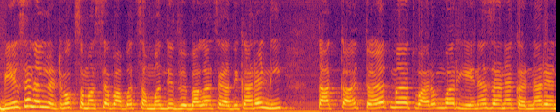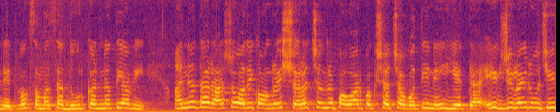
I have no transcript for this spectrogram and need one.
बीएसएनएल नेटवर्क समस्याबाबत संबंधित विभागाचे अधिकाऱ्यांनी तात्काळ तळ्यात मळ्यात वारंवार येण्या जाण्या करणाऱ्या नेटवर्क समस्या दूर करण्यात यावी. अन्यथा राष्ट्रवादी काँग्रेस शरदचंद्र पवार पक्षाच्या वतीने येत्या एक जुलै रोजी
